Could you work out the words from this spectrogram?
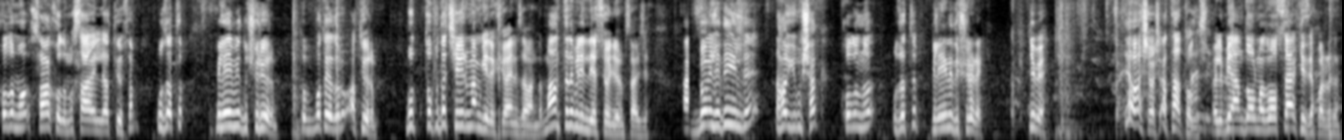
Kolumu, sağ kolumu sağ elle atıyorsam uzatıp bileğimi düşürüyorum. Topu potaya doğru atıyorum. Bu topu da çevirmem gerekiyor aynı zamanda. Mantığını bilin diye söylüyorum sadece. Böyle değil de daha yumuşak kolunu uzatıp bileğini düşürerek gibi. Yavaş yavaş at at olur. Öyle bir anda olmaz. Olsa herkes yapar zaten.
